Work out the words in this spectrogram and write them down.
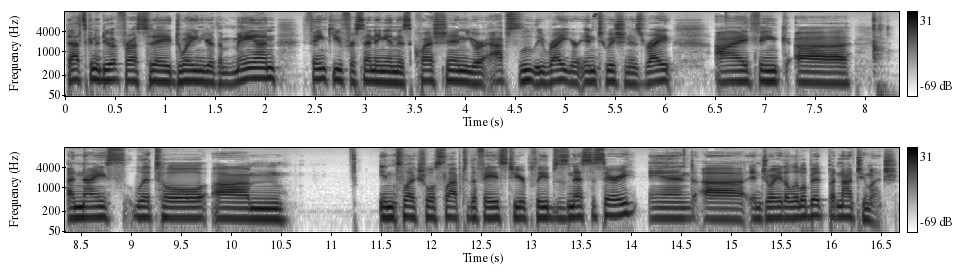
that's going to do it for us today. DeWayne, you're the man. Thank you for sending in this question. You're absolutely right. Your intuition is right. I think uh, a nice little. Um, Intellectual slap to the face to your plebes is necessary and uh, enjoy it a little bit, but not too much.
